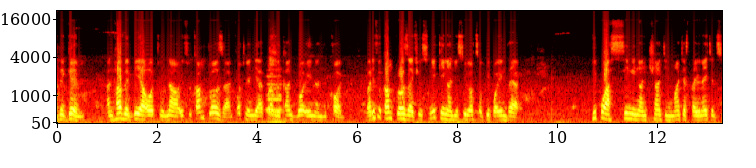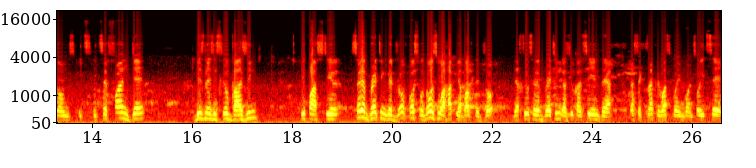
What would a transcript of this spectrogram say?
the game and have a beer or two. Now, if you come closer, unfortunately, I probably can't go in and record. But if you come closer, if you sneak in and you see lots of people in there, people are singing and chanting Manchester United songs. It's it's a fun day. Business is still buzzing. People are still celebrating the draw. Of course, for those who are happy about the draw, they are still celebrating. As you can see in there, that's exactly what's going on. So it's a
